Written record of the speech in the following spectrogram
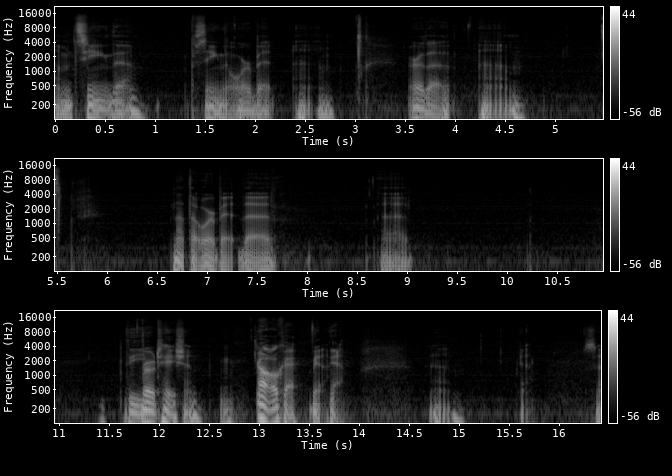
um, seeing the seeing the orbit um, or the um, not the orbit, the uh, The rotation. Oh, okay. Yeah. Yeah. Um, yeah, so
